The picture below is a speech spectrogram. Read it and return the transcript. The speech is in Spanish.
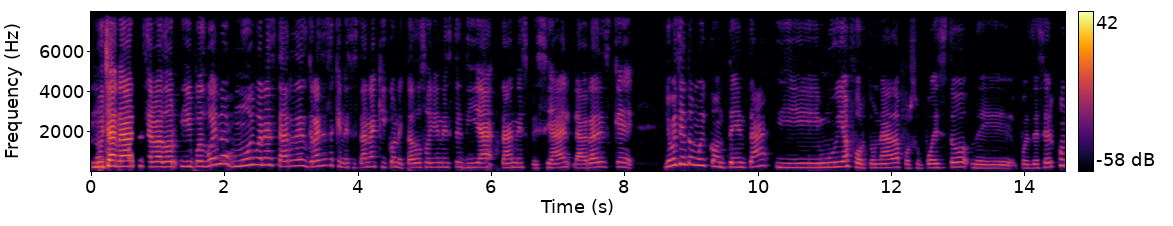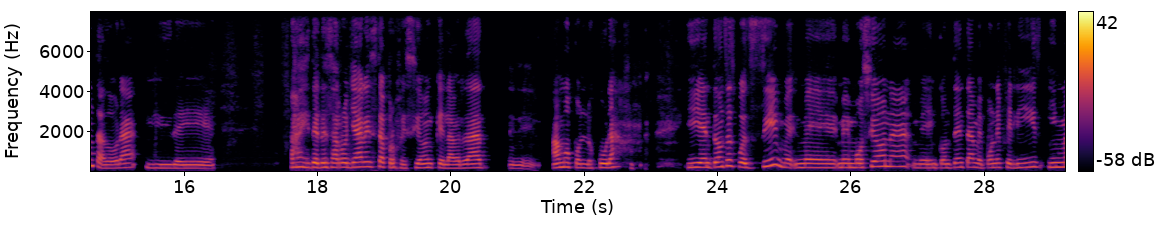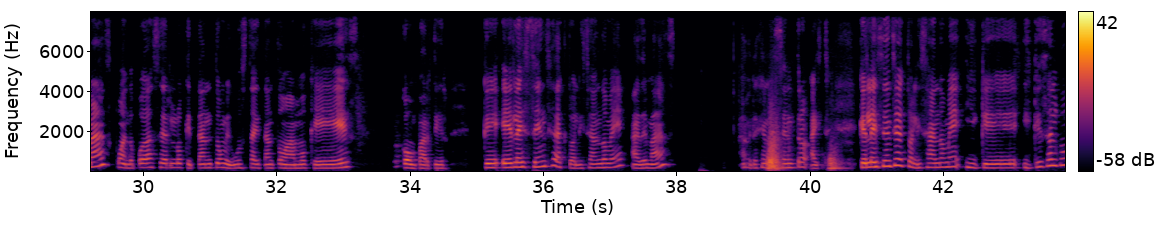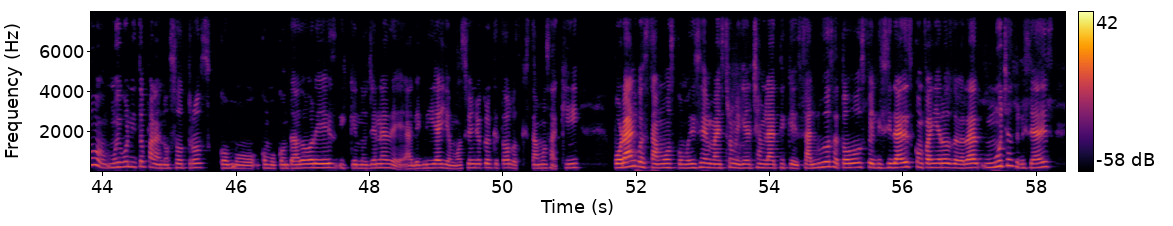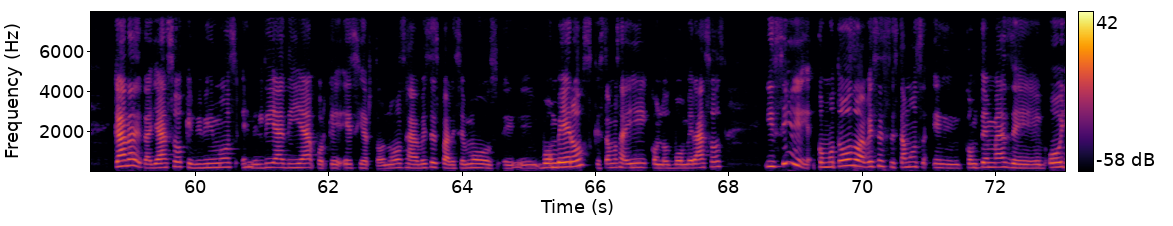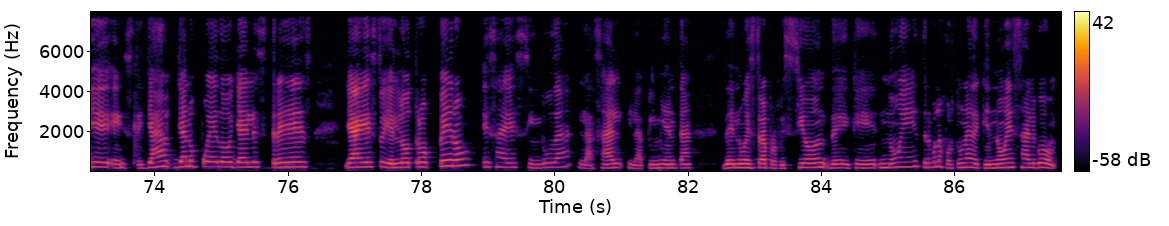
Muchas gracias, Salvador. Y pues bueno, muy buenas tardes. Gracias a quienes están aquí conectados hoy en este día tan especial. La verdad es que yo me siento muy contenta y muy afortunada, por supuesto, de pues de ser contadora y de, ay, de desarrollar esta profesión que la verdad eh, amo con locura. Y entonces, pues sí, me, me, me, emociona, me contenta, me pone feliz y más cuando puedo hacer lo que tanto me gusta y tanto amo, que es compartir, que es la esencia de actualizándome, además. A ver, déjenme centro, ahí está. Que es la esencia de actualizándome y que, y que es algo muy bonito para nosotros como, como contadores y que nos llena de alegría y emoción. Yo creo que todos los que estamos aquí, por algo estamos, como dice el maestro Miguel Chamlati, que saludos a todos, felicidades compañeros, de verdad, muchas felicidades. Cada detallazo que vivimos en el día a día, porque es cierto, ¿no? O sea, a veces parecemos eh, bomberos, que estamos ahí con los bomberazos. Y sí, como todo, a veces estamos eh, con temas de, oye, este, ya, ya no puedo, ya el estrés, ya esto y el otro, pero esa es sin duda la sal y la pimienta de nuestra profesión, de que no es, tenemos la fortuna de que no es algo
